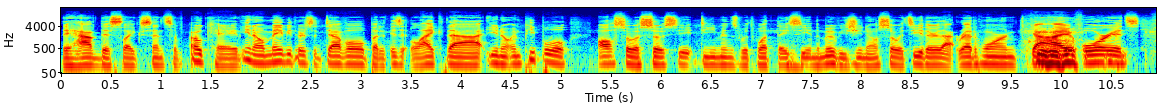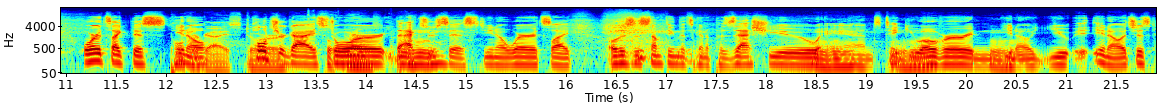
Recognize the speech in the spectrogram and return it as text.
they have this like sense of okay, you know, maybe there's a devil, but is it like that? You know, and people also associate demons with what they see in the movies, you know. So it's either that red horned guy or it's or it's like this, you know, Poltergeist or- poltergeist or the mm-hmm. exorcist, you know, where it's like, oh, this is something that's going to possess you mm-hmm. and take you mm-hmm. over and you know, you you know, it's just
